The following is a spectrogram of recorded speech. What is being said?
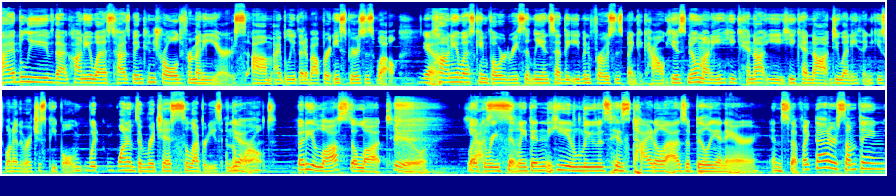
I believe that Kanye West has been controlled for many years. Um, I believe that about Britney Spears as well. Yeah. Kanye West came forward recently and said they even froze his bank account. He has no money. He cannot eat. He cannot do anything. He's one of the richest people, one of the richest celebrities in the Yeah. world. but he lost a lot too. Like Yes. recently, didn't he lose his title as a billionaire and stuff like that or something?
